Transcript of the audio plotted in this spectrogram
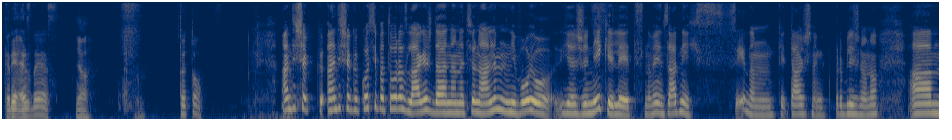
ker je SDS. Ja. To je to. Antiša, Antiša, kako si pa to razlagaš, da na nacionalnem nivoju je že nekaj let, ne vem, zadnjih sedem, kaj tažnega, približno, no, um,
